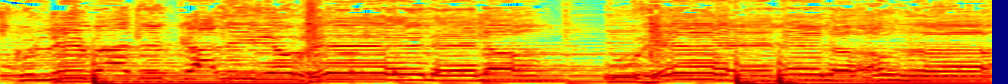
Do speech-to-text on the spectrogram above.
شكون اللي بعدك عليا وهي ليلة الله.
